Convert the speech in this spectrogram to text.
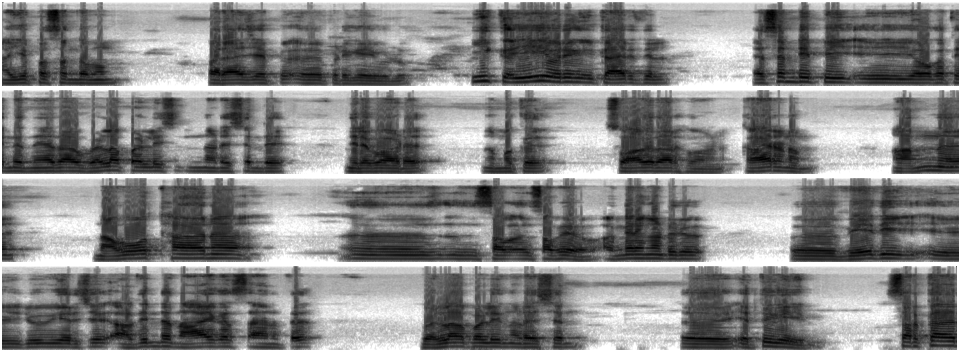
അയ്യപ്പ സംഗമം പരാജയപ്പെടുകയുള്ളൂ. ഈ ഈ ഒരു കാര്യത്തിൽ എസ് എൻ ഡി പി യോഗത്തിന്റെ നേതാവ് വെള്ളപ്പള്ളി നടേശന്റെ നിലപാട് നമുക്ക് സ്വാഗതാർഹമാണ്. കാരണം അന്ന് നവോത്ഥാന സഭയോ അങ്ങനെ കണ്ടൊരു വേദി രൂപീകരിച്ച് അതിന്റെ നായക സ്ഥാനത്ത് വെള്ളാപ്പള്ളി നടേശൻ എത്തുകയും സർക്കാർ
